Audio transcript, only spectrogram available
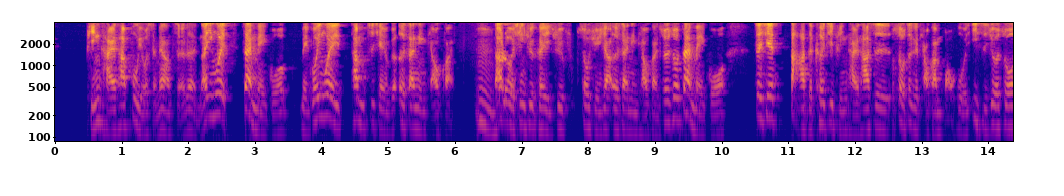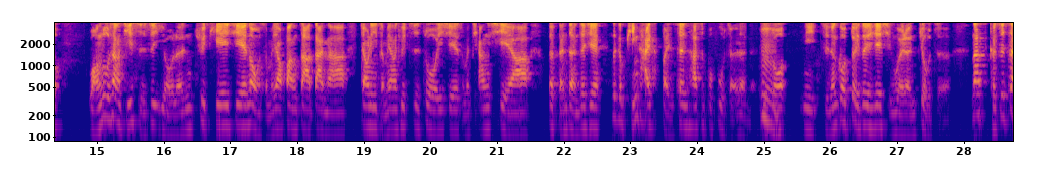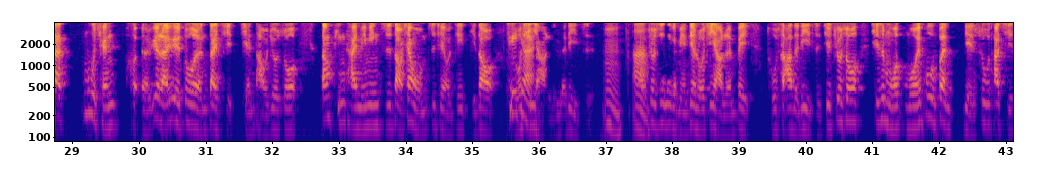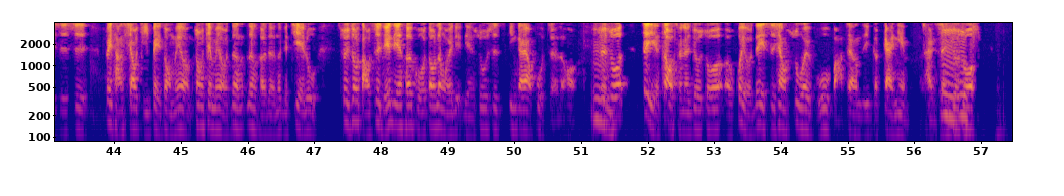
平台它负有什么样的责任？那因为在美国，美国因为他们之前有个二三零条款，嗯，大家如果有兴趣可以去搜寻一下二三零条款。所以说，在美国这些大的科技平台，它是受这个条款保护。意思就是说，网络上即使是有人去贴一些那种什么要放炸弹啊，教你怎么样去制作一些什么枪械啊，那等等这些，那个平台本身它是不负责任的，嗯，就是说你只能够对这些行为人就责。那可是，在目前和呃越来越多人在检检讨，就是说，当平台明明知道，像我们之前有提提到罗兴亚人的例子，嗯啊、呃，就是那个缅甸罗兴亚人被屠杀的例子，就就是说，其实某某一部分脸书它其实是非常消极被动，没有中间没有任任何的那个介入，所以说导致连联合国都认为脸脸书是应该要负责的哦，所以说这也造成了就是说呃会有类似像数位服务法这样的一个概念产生，就是说。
